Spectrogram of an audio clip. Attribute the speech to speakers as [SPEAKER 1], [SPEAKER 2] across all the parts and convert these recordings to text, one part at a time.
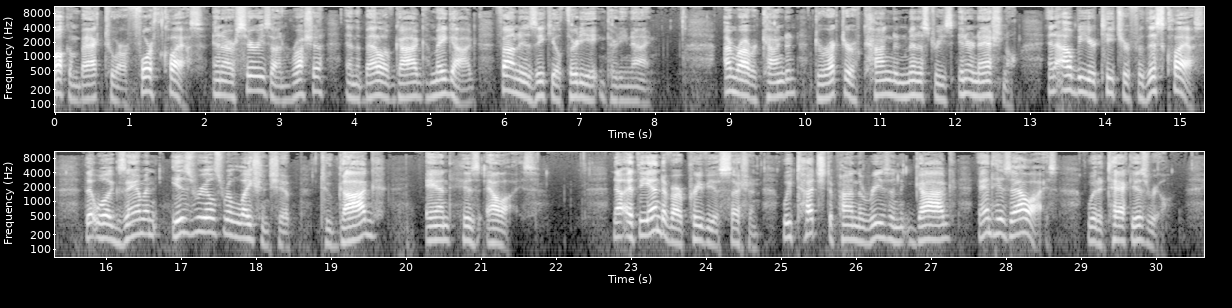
[SPEAKER 1] Welcome back to our fourth class in our series on Russia and the Battle of Gog Magog found in Ezekiel 38 and 39. I'm Robert Congdon, Director of Congdon Ministries International, and I'll be your teacher for this class that will examine Israel's relationship to Gog and his allies. Now, at the end of our previous session, we touched upon the reason Gog and his allies would attack Israel.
